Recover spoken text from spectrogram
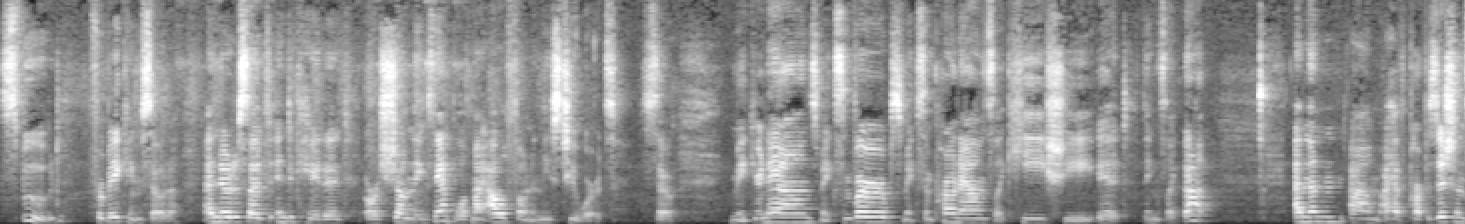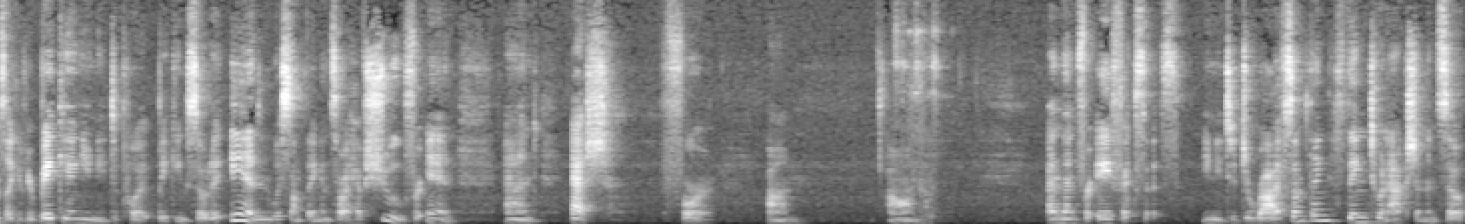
spood, for baking soda. And notice I've indicated or shown the example of my allophone in these two words. So make your nouns, make some verbs, make some pronouns like he, she, it, things like that. And then um, I have prepositions, like if you're baking, you need to put baking soda in with something. And so I have shu for in and esh for um, on. And then for affixes, you need to derive something, thing to an action. And so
